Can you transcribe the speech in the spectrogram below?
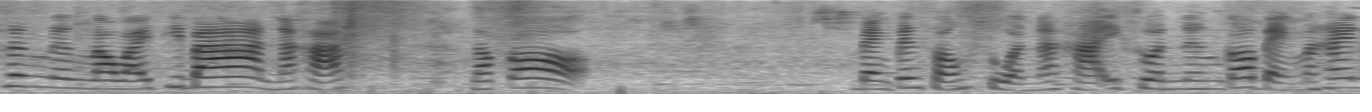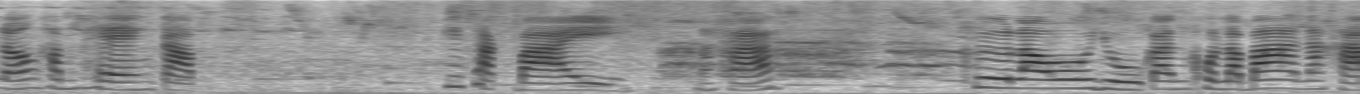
ครึ่งหนึ่งเราไว้ที่บ้านนะคะ แล้วก็แบ่งเป็นสองส่วนนะคะ อีกส่วนหนึ่งก็แบ่งมาให้น้องคำแพงกับพี่ศักดิ์ใบนะคะ คือเราอยู่กันคนละบ้านนะคะ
